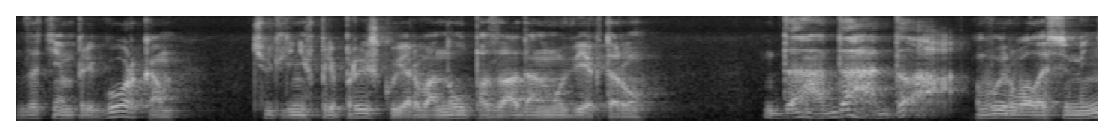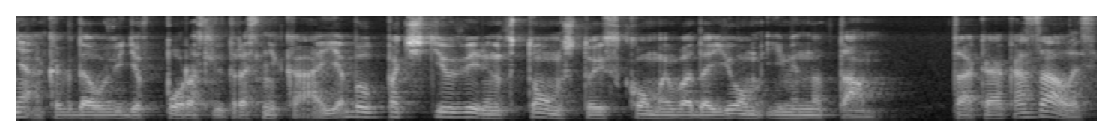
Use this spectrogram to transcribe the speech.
за тем пригорком, чуть ли не в припрыжку я рванул по заданному вектору. «Да, да, да!» Вырвалось у меня, когда, увидев поросли тростника, я был почти уверен в том, что искомый водоем именно там. Так и оказалось.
